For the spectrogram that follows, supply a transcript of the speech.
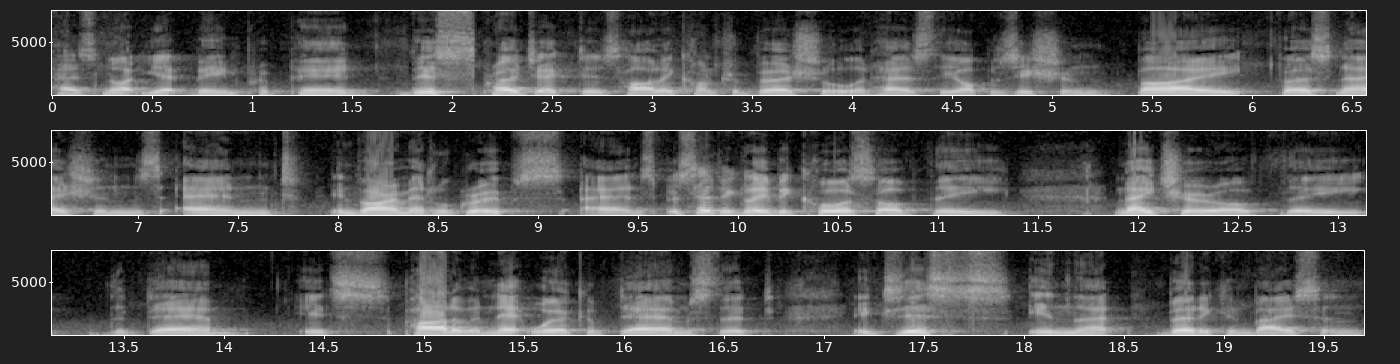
has not yet been prepared. This project is highly controversial. It has the opposition by First Nations and environmental groups, and specifically because of the nature of the, the dam. It's part of a network of dams that exists in that Burdekin Basin.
